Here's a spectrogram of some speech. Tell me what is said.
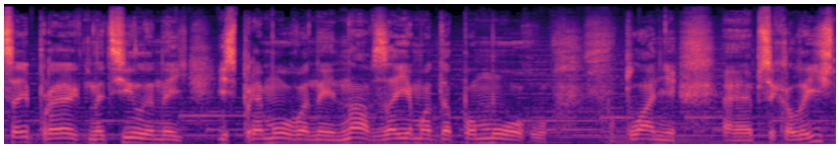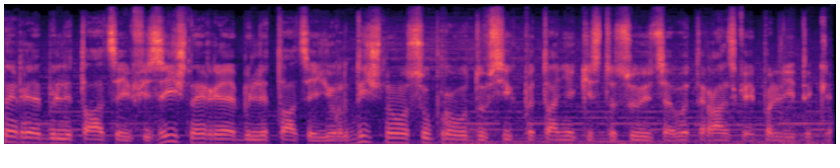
цей проект націлений і спрямований на взаємодопомогу в плані е, психологічної реабілітації, фізичної реабілітації, юридичного супроводу всіх питань, які стосуються ветеранської політики.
